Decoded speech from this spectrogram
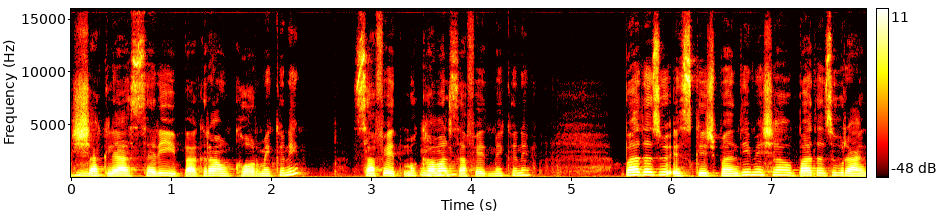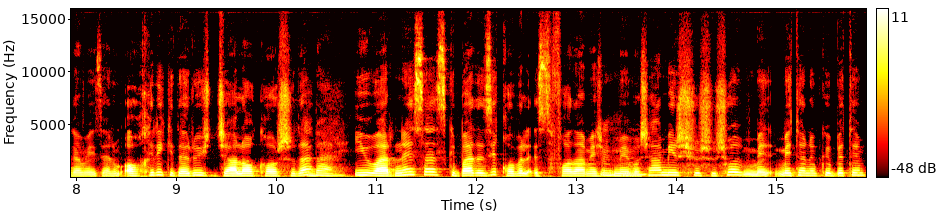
شکل اثری background کار می‌کنیم سفید مکمل سفید می‌کنیم. بعد از او sketch بندی میشه و بعد از او رنگ می‌زنیم آخری که در رویش جلا کار شده بله. این varnish است که بعد از این قابل استفاده می باشه شو شو شو می‌تونیم که بتیم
